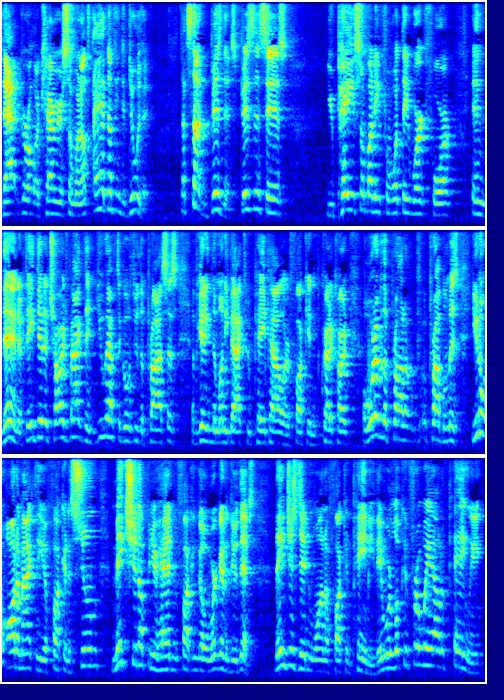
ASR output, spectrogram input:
that girl or Carrie or someone else, I had nothing to do with it. That's not business. Business is you pay somebody for what they work for, and then if they did a chargeback, then you have to go through the process of getting the money back through PayPal or fucking credit card or whatever the pro- problem is. You don't automatically fucking assume, make shit up in your head and fucking go, we're gonna do this. They just didn't want to fucking pay me. They were looking for a way out of paying me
